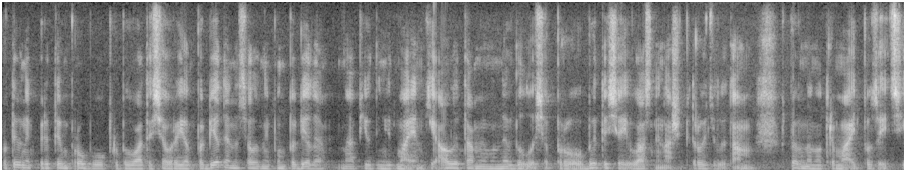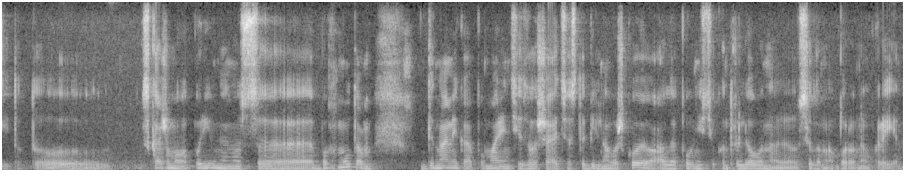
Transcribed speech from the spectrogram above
Противник перед тим пробував пробиватися в район Побєди, населений пункт Побєда на південь від Мар'їнки, але там йому не вдалося пробитися, і власне наші підрозділи там впевнено тримають позиції. Тобто, скажімо, порівняно з Бахмутом. Динаміка по Мар'їнці залишається стабільно важкою, але повністю контрольованою силами оборони України.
